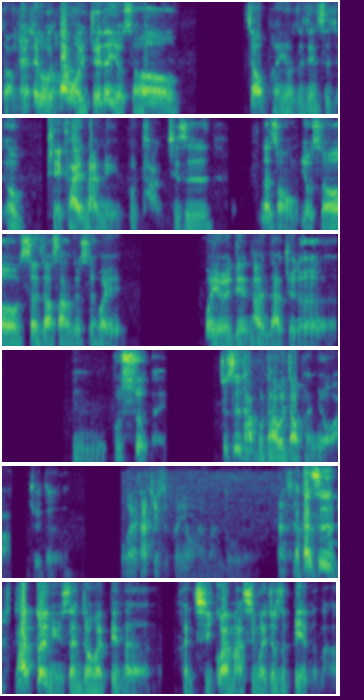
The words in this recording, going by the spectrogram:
对吧？哎，我但我觉得有时候交朋友这件事情，哦，撇开男女不谈，其实那种有时候社交上就是会会有一点让人家觉得，嗯，不顺哎，就是他不太会交朋友啊，我觉得不会，他其实朋友还蛮多的，但是、啊、但是他对女生就会变得很奇怪嘛，行为就是变了嘛。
